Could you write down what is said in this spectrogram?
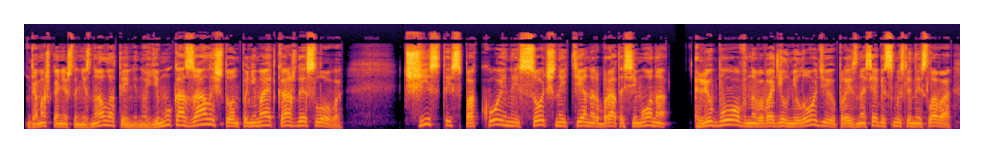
Гамаш, конечно, не знал латыни, но ему казалось, что он понимает каждое слово. Чистый, спокойный, сочный тенор брата Симона любовно выводил мелодию, произнося бессмысленные слова —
